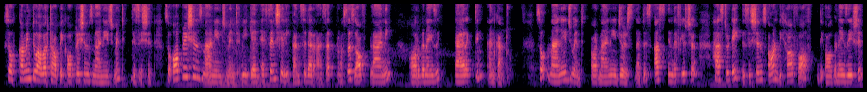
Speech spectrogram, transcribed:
So coming to our topic operations management decision. So operations management we can essentially consider as a process of planning, organizing, directing and control. So management or managers that is us in the future has to take decisions on behalf of the organization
